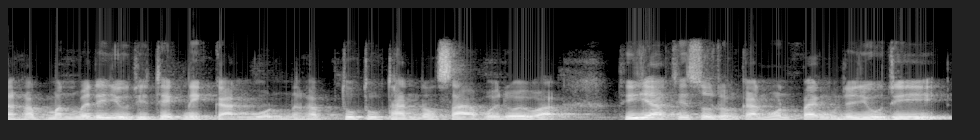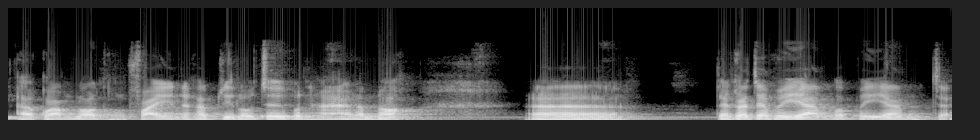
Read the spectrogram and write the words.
นะครับ มันไม่ได้อยู่ที่เทคนิคการวนนะครับ ทุกๆทท่านต้องทราบไว้ด้วยว่า ที่ยากที่สุดของการวนแป้งมันจะอยู่ที่ความร้อนของไฟนะครับ ที่เราเจอปัญหากันเนาะแต่ก็จะพยายามก็พยายามจะ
